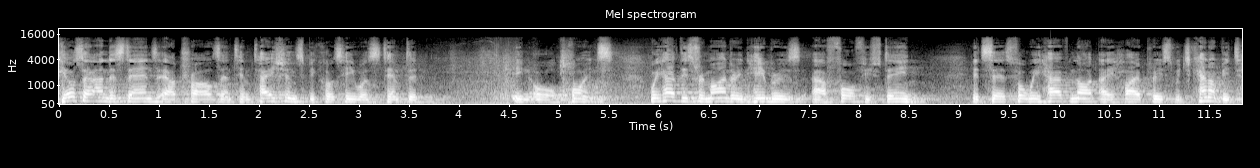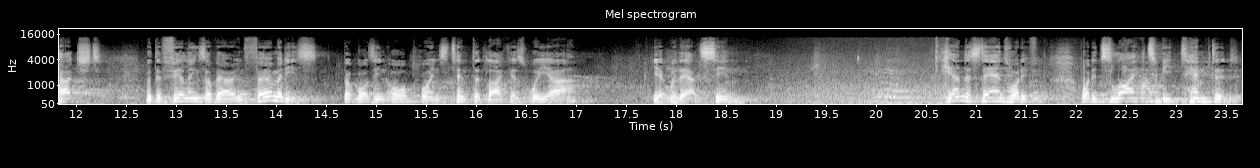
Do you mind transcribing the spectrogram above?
He also understands our trials and temptations because He was tempted in all points. We have this reminder in Hebrews uh, 4:15. It says, "For we have not a high priest which cannot be touched with the feelings of our infirmities, but was in all points tempted like as we are, yet without sin." He understands what, it, what it's like to be tempted.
